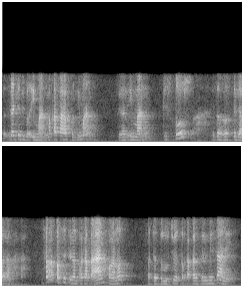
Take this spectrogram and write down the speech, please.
nggak jadi beriman. Maka syarat beriman dengan iman Kristus nah, itu harus tinggalkan akal. Sama persis dengan perkataan penganut pada telucu perkataan filmisani.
